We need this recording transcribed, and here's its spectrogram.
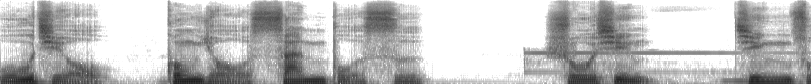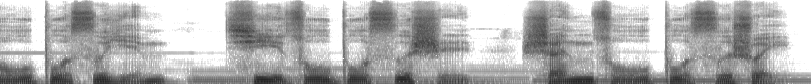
五九，公有三不思，属性，精足不思淫，气足不思食，神足不思睡。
